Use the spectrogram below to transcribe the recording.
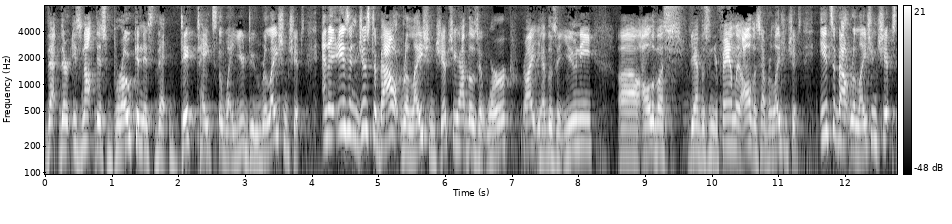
that there is not this brokenness that dictates the way you do relationships. And it isn't just about relationships. You have those at work, right? You have those at uni. Uh, all of us, you have this in your family. All of us have relationships. It's about relationships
